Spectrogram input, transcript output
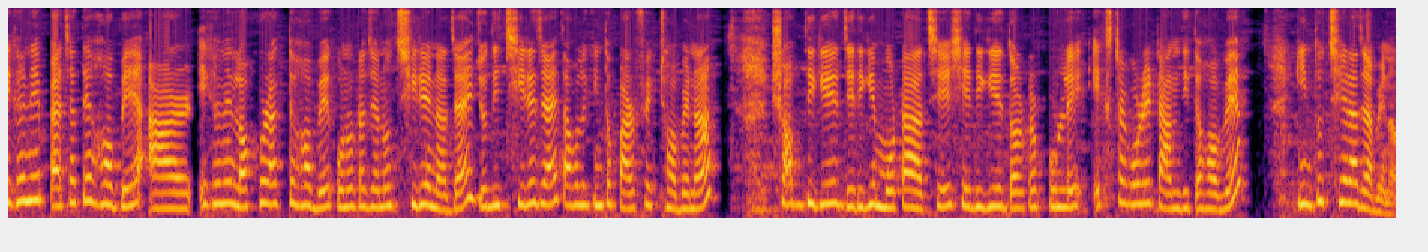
এখানে পেঁচাতে হবে আর এখানে লক্ষ্য রাখতে হবে কোনোটা যেন ছিঁড়ে না যায়। যদি ছিঁড়ে যায় তাহলে কিন্তু পারফেক্ট হবে না। সব দিকে যেদিকে মোটা আছে সেদিকে দরকার পড়লে এক্সট্রা করে টান দিতে হবে, কিন্তু ছেঁড়া যাবে না।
